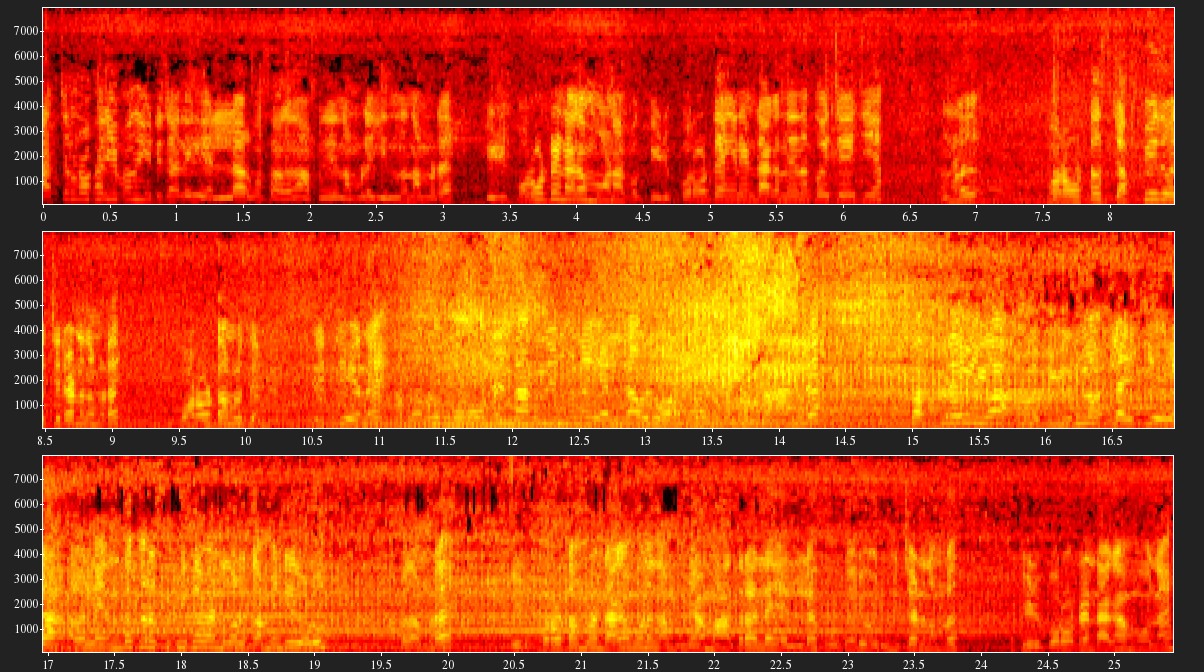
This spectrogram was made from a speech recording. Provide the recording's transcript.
ബാച്ചലർ ഓഫ് ഹരിയപ്പം യൂട്യൂബ് ചാനലിലേക്ക് എല്ലാവർക്കും സ്വാഗതം. അപ്പോൾ നമ്മൾ ഇന്ന് നമ്മുടെ കിഴിപ്പൊറോട്ട ഉണ്ടാക്കാൻ പോകണം അപ്പോൾ കിഴിപ്പൊറോട്ട എങ്ങനെ ഉണ്ടാക്കുന്നതെന്നൊക്കെ വെച്ച് കഴിഞ്ഞാൽ നമ്മൾ പൊറോട്ട സ്റ്റഫ് ചെയ്ത് വെച്ചിട്ടാണ് നമ്മുടെ പൊറോട്ട നമ്മൾ സെറ്റ് ചെയ്യുന്നത് അപ്പോൾ നമ്മൾ പൊറോട്ട ഉണ്ടാക്കുന്നതിന് മുന്നേ എല്ലാവരും ഉറപ്പായിട്ട് നമ്മുടെ ചാനൽ സബ്സ്ക്രൈബ് ചെയ്യുക നമ്മുടെ വീഡിയോ ലൈക്ക് ചെയ്യുക അതുപോലെ എന്തൊക്കെ റെസിപ്പീസാണ് വേണ്ടത് നമ്മൾ കമന്റ് ചെയ്തോളൂ. അപ്പോൾ നമ്മുടെ കിഴിപ്പൊറോട്ട നമ്മൾ ഉണ്ടാക്കാൻ പോകുന്നത് ഞാൻ മാത്രമല്ല എല്ലാ കൂട്ടുകാരും ഒരുമിച്ചാണ് നമ്മൾ കിഴിപ്പൊറോട്ട ഉണ്ടാക്കാൻ പോകുന്നത്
